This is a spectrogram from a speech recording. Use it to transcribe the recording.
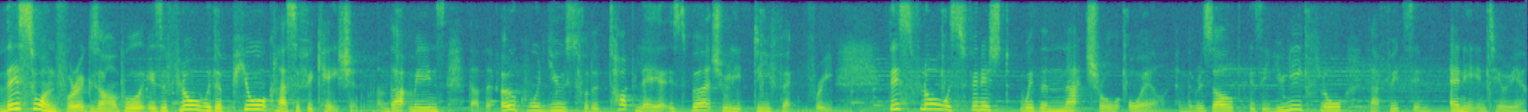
This one, for example, is a floor with a pure classification, and that means that the oak wood used for the top layer is virtually defect-free. This floor was finished with a natural oil, and the result is a unique floor that fits in any interior.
